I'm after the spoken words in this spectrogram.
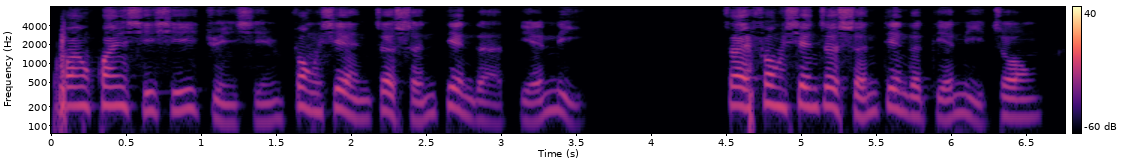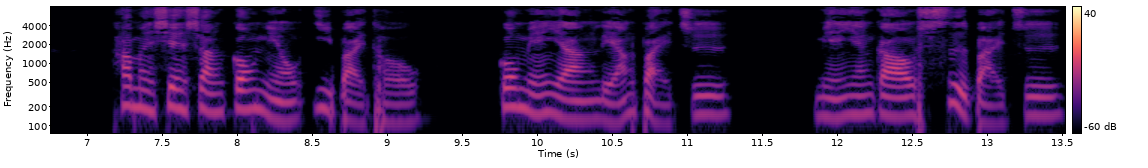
欢欢喜喜举行奉献这神殿的典礼。在奉献这神殿的典礼中，他们献上公牛一百头，公绵羊两百只，绵羊羔四百只，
